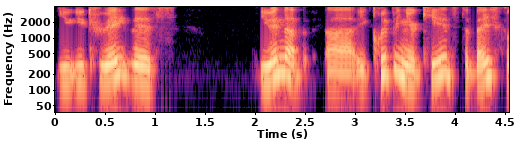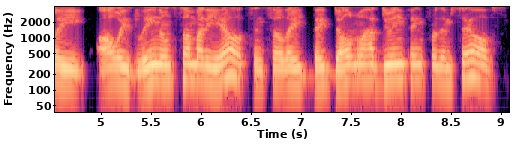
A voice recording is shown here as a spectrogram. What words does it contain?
you, you create this, you end up uh, equipping your kids to basically always lean on somebody else. And so they, they don't know how to do anything for themselves.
